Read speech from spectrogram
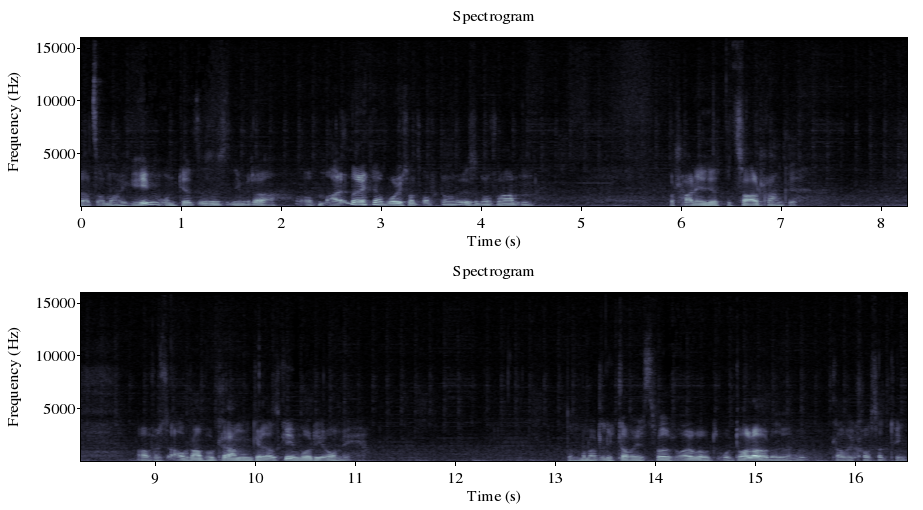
Da hat es auch noch gegeben und jetzt ist es nicht mehr da. Auf dem alten Rechner, wo ich sonst aufgenommen ist es noch vorhanden. Wahrscheinlich jetzt Bezahlschranke. Aber für das Aufnahmeprogramm Geld ausgeben wollte ich auch nicht. Dann monatlich glaube ich 12 Euro oder Dollar oder glaube ich, kostet das Ding.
